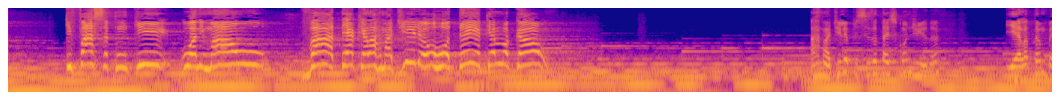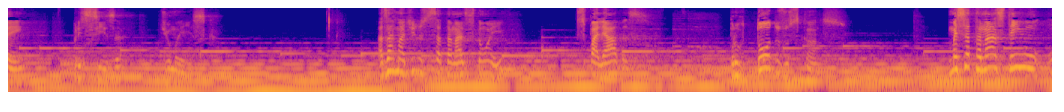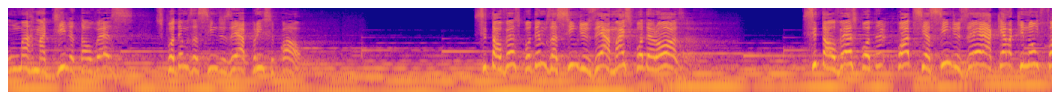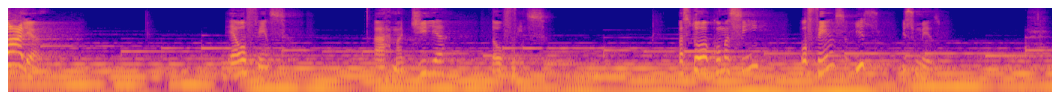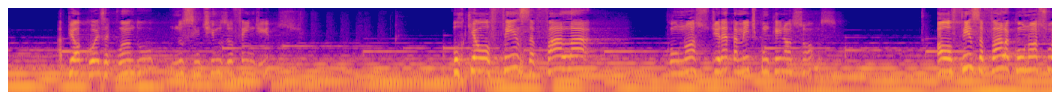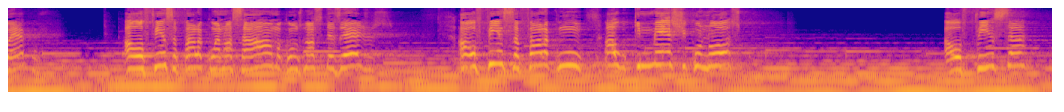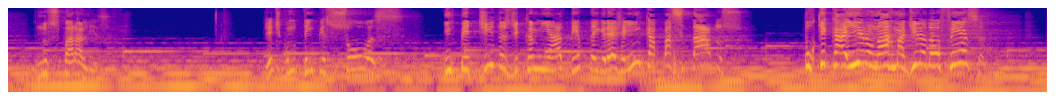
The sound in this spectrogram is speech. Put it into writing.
que faça com que o animal vá até aquela armadilha ou rodeie aquele local. A armadilha precisa estar escondida e ela também precisa de uma isca. As armadilhas de Satanás estão aí, espalhadas por todos os cantos. Mas Satanás tem uma armadilha, talvez, se podemos assim dizer, a principal se talvez podemos assim dizer, a mais poderosa, se talvez pode-se assim dizer, aquela que não falha, é a ofensa, a armadilha da ofensa. Pastor, como assim? Ofensa? Isso, isso mesmo. A pior coisa é quando nos sentimos ofendidos, porque a ofensa fala com o nosso diretamente com quem nós somos. A ofensa fala com o nosso ego. A ofensa fala com a nossa alma, com os nossos desejos. A ofensa fala com algo que mexe conosco. A ofensa nos paralisa. Gente, como tem pessoas impedidas de caminhar dentro da igreja, incapacitados, porque caíram na armadilha da ofensa.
